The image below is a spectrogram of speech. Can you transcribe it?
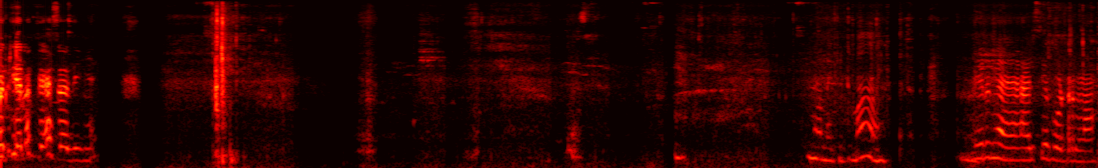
பத்தி எல்லாம் பேசாதீங்க நினைக்கட்டுமா இருங்க அரிசியை போட்டுடலாம்.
